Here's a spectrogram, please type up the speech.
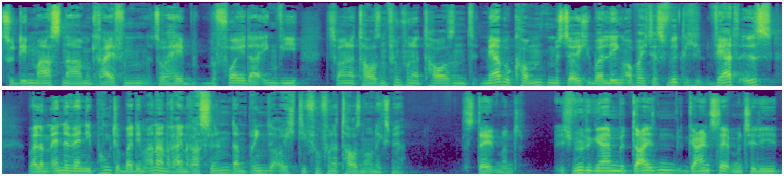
zu den Maßnahmen greifen, so hey, bevor ihr da irgendwie 200.000, 500.000 mehr bekommt, müsst ihr euch überlegen, ob euch das wirklich wert ist, weil am Ende werden die Punkte bei dem anderen reinrasseln, dann bringt euch die 500.000 auch nichts mehr. Statement. Ich würde gerne mit deinem geilen Statement, Tilly,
